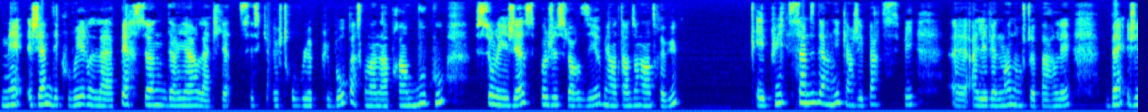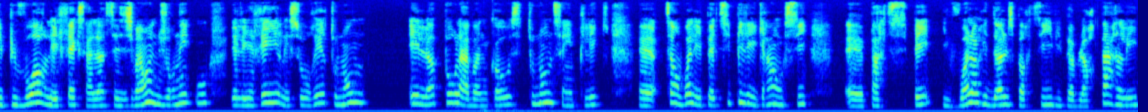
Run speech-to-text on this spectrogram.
mais j'aime découvrir la personne derrière l'athlète. C'est ce que je trouve le plus beau parce qu'on en apprend beaucoup sur les gestes, pas juste leur dire, bien entendu, en entrevue. Et puis, samedi dernier, quand j'ai participé euh, à l'événement dont je te parlais, ben, j'ai pu voir l'effet que ça a. C'est vraiment une journée où il y a les rires, les sourires, tout le monde est là pour la bonne cause. Tout le monde s'implique. Euh, on voit les petits puis les grands aussi euh, participer. Ils voient leur idole sportive, ils peuvent leur parler.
